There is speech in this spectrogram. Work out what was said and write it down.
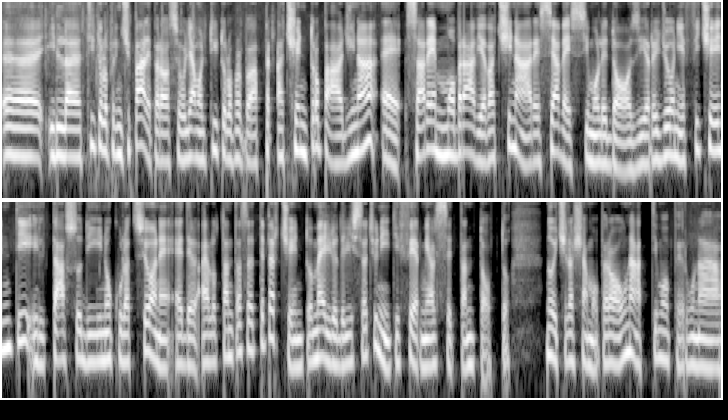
Eh, il titolo principale, però, se vogliamo il titolo proprio a, a centro pagina, è Saremmo bravi a vaccinare se avessimo le dosi. Regioni efficienti, il tasso di inoculazione è del, all'87%, meglio degli Stati Uniti, fermi al 78%. Noi ci lasciamo però un attimo per una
